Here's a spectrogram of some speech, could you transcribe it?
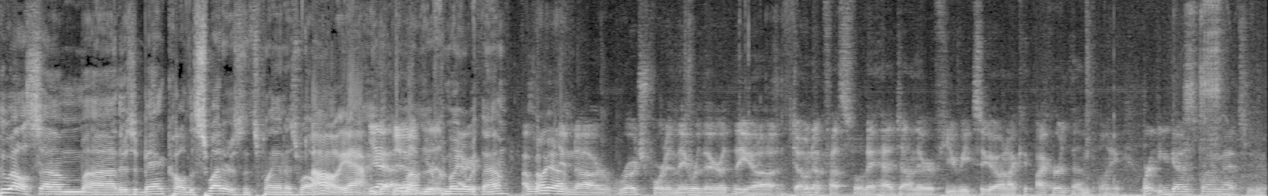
who else? Um, uh, there's a band called the Sweaters that's playing as well. Oh yeah, Yeah, You- yeah. You're familiar with them? I worked yeah. in uh, Rocheport, and they were there at the uh, donut festival they had down there a few weeks ago, and I, I heard them playing. Weren't you guys playing that too?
